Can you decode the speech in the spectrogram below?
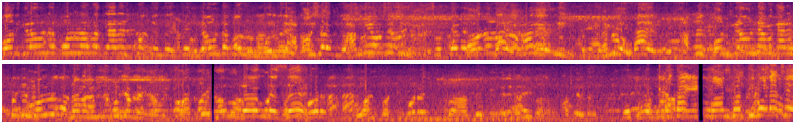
কোন গ্রাউন্ডে বলুন আমাকে অ্যারেস্ট সেই গ্রাউন্ডটা বলুন আমি আপনি কোন গ্রাউন্ডে আমাকে অ্যারেস্ট করছেন বলুন না, আমি তো বলছি আপনাকে কোন গ্রাউন্ডে স্যার 144 এর, হবে। কোথায় আছে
